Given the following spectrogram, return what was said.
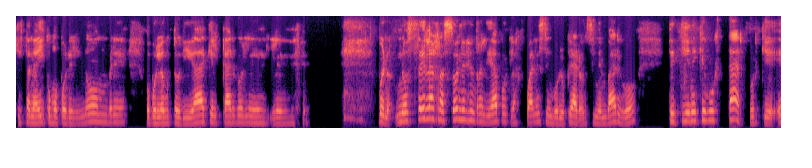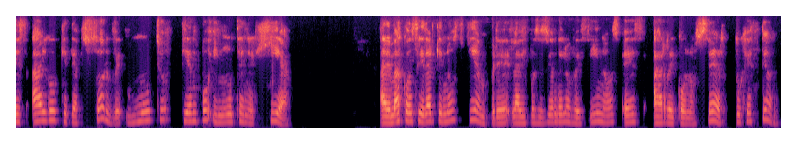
que están ahí como por el nombre o por la autoridad que el cargo le, le... Bueno, no sé las razones en realidad por las cuales se involucraron, sin embargo, te tiene que gustar porque es algo que te absorbe mucho tiempo y mucha energía. Además, considerar que no siempre la disposición de los vecinos es a reconocer tu gestión.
